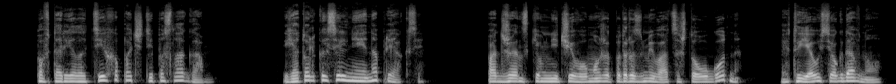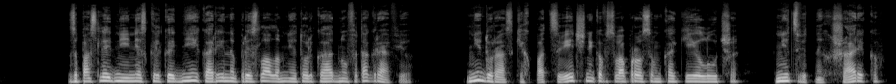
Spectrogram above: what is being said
— повторила тихо, почти по слогам. Я только сильнее напрягся. Под женским «ничего» может подразумеваться что угодно. Это я усек давно. За последние несколько дней Карина прислала мне только одну фотографию. Ни дурацких подсвечников с вопросом «какие лучше», ни цветных шариков.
